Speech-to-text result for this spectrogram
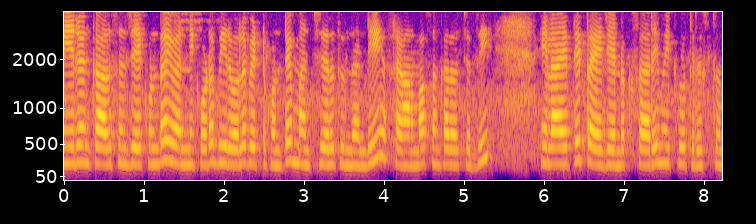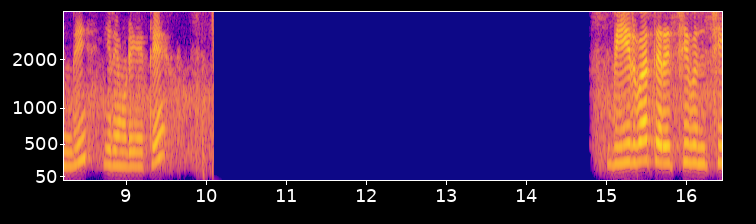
మీరు ఇంకా ఆలస్యం చేయకుండా ఇవన్నీ కూడా బీరువాలో పెట్టుకుంటే మంచి జరుగుతుందండి. శ్రావణ మాసం కదా వచ్చింది. ఇలా అయితే ట్రై చేయండి ఒకసారి మీకు తెలుస్తుంది ఈ రెమెడీ అయితే. బీరువా తెరిచి ఉంచి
